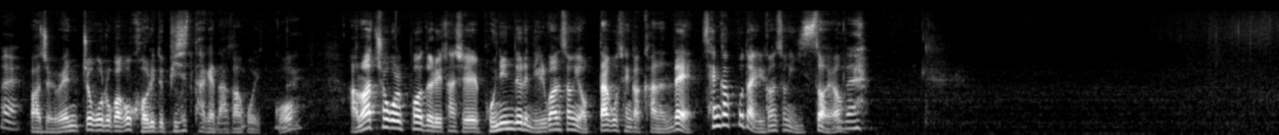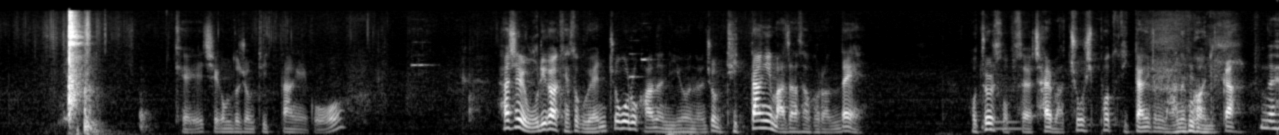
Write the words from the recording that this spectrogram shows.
네. 맞아요. 왼쪽으로 가고 거리도 비슷하게 나가고 있고 네. 아마추어 골퍼들이 사실 본인들은 일관성이 없다고 생각하는데 생각보다 일관성이 있어요. 네. 오케이 지금도 좀 뒷땅이고 사실 우리가 계속 왼쪽으로 가는 이유는 좀 뒷땅이 맞아서 그런데 어쩔 음. 수 없어요. 잘 맞추고 싶어도 뒷땅이 좀 나는 거니까 네.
